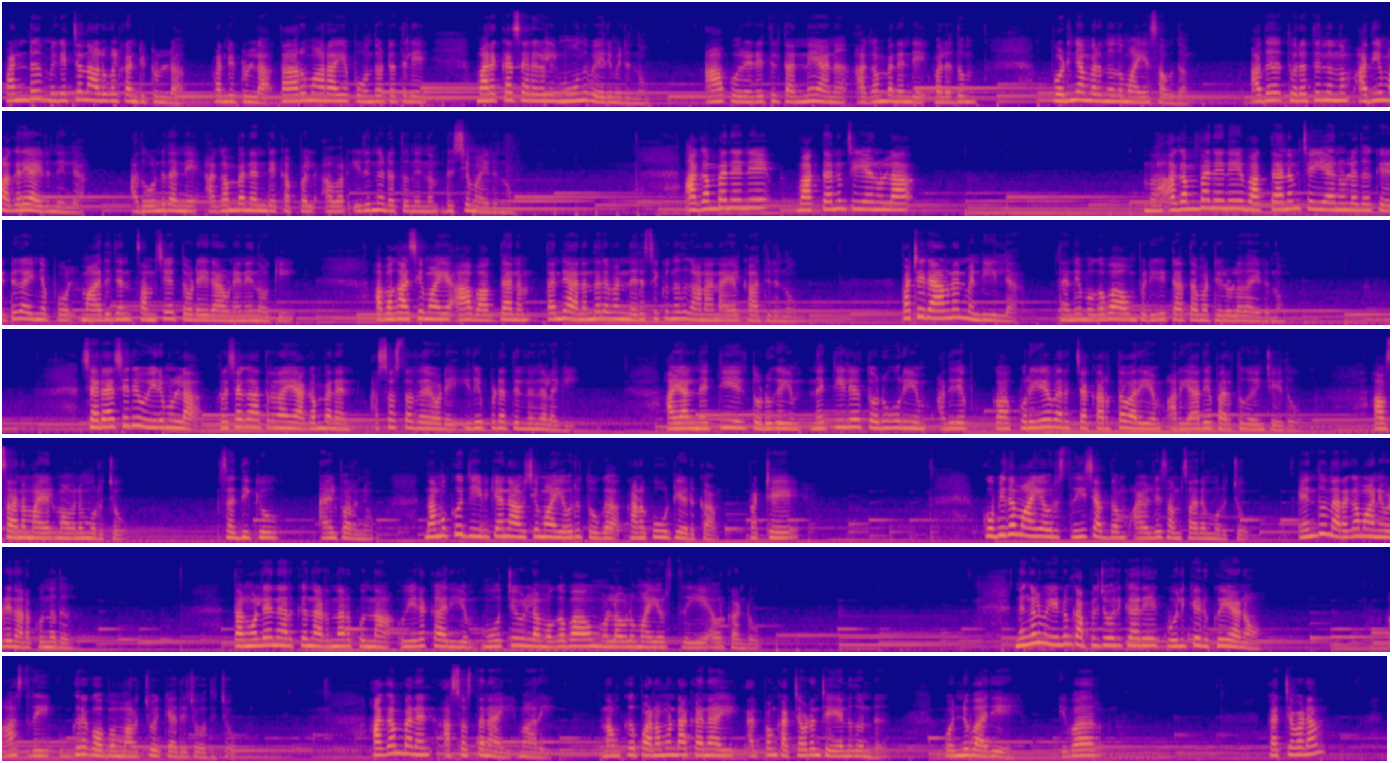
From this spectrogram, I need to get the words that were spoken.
പണ്ട് മികച്ച നാളുകൾ കണ്ടിട്ടുള്ള കണ്ടിട്ടുള്ള താറുമാറായ പൂന്തോട്ടത്തിലെ മരക്കാസരകളിൽ മൂന്ന് പേരുമിരുന്നു. ആ പുരയിടത്തിൽ തന്നെയാണ് അകമ്പനന്റെ വലതും പൊടിഞ്ഞമരുന്നതുമായ സൗദം അത് തുരത്തിൽ നിന്നും അധികം അകലെയായിരുന്നില്ല അതുകൊണ്ട് തന്നെ അകമ്പനന്റെ കപ്പൽ അവർ ഇരുന്നിടത്തു നിന്നും ദൃശ്യമായിരുന്നു. അകമ്പനനെ വാഗ്ദാനം ചെയ്യാനുള്ള അകമ്പനനെ വാഗ്ദാനം ചെയ്യാനുള്ളത് കേട്ടുകഴിഞ്ഞപ്പോൾ മാരുജൻ സംശയത്തോടെ രാവണനെ നോക്കി. അപഹാസ്യമായ ആ വാഗ്ദാനം തന്റെ അനന്തരവൻ നിരസിക്കുന്നത് കാണാൻ അയാൾ കാത്തിരുന്നു. പക്ഷേ രാവണൻ മിണ്ടിയില്ല. തന്റെ മുഖഭാവം പിടികിട്ടാത്ത മട്ടിലുള്ളതായിരുന്നു. ശരാശരി ഉയരമുള്ള കൃഷഗാത്രനായ അകമ്പനൻ അസ്വസ്ഥതയോടെ ഇരിപ്പിടത്തിൽ നിന്നിളകി. അയാൾ നെറ്റിയിൽ തൊടുകയും നെറ്റിയിലെ തൊടുകുറിയും അതിലെ കുറിയെ വരച്ച കറുത്ത വരയും അറിയാതെ പരത്തുകയും ചെയ്തു. അവസാനം അയാൾ മൗനം മുറിച്ചു. ശ്രദ്ധിക്കൂ അയാൾ പറഞ്ഞു. നമുക്ക് ജീവിക്കാൻ ആവശ്യമായ ഒരു തുക കണക്കുകൂട്ടിയെടുക്കാം. പക്ഷേ കുപിതമായ ഒരു സ്ത്രീ ശബ്ദം അയാളുടെ സംസാരം മുറിച്ചു. എന്തു നരകമാണ് ഇവിടെ നടക്കുന്നത്? തങ്ങളുടെ നേർക്ക് നടന്നിറക്കുന്ന ഉയരക്കാരിയും മൂർച്ചയുള്ള മുഖഭാവം ഉള്ളവളുമായ ഒരു സ്ത്രീയെ അവർ കണ്ടു. നിങ്ങൾ വീണ്ടും കപ്പൽ ജോലിക്കാരെ കൂലിക്കെടുക്കുകയാണോ? ആ സ്ത്രീ ഉഗ്രകോപം മറച്ചു വയ്ക്കാതെ ചോദിച്ചു. അകമ്പനൻ അസ്വസ്ഥനായി മാറി. നമുക്ക് പണമുണ്ടാക്കാനായി അല്പം കച്ചവടം ചെയ്യേണ്ടതുണ്ട്. പൊന്നു ഭാര്യയെ ഇവർ കച്ചവടം?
